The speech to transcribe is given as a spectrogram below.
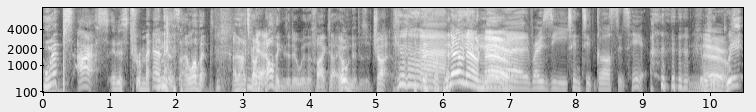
whips ass. It is tremendous. I love it. And that's got Yeah. nothing to do with the fact I owned it as a child. No, no, no. No, uh, rosy tinted glasses here. no. It was a great,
